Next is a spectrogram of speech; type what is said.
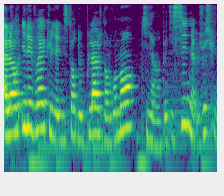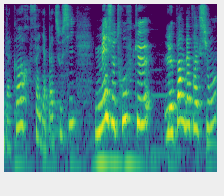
Alors il est vrai qu'il y a une histoire de plage dans le roman, qui a un petit signe, je suis d'accord, ça y a pas de souci, mais je trouve que le parc d'attractions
